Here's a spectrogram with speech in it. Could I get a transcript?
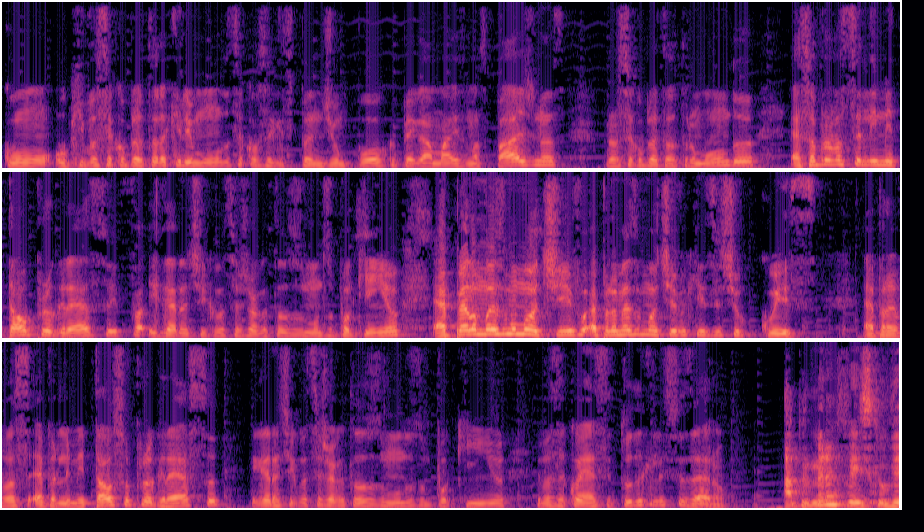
com o que você completou daquele mundo, você consegue expandir um pouco e pegar mais umas páginas pra você completar outro mundo. É só pra você limitar o progresso e, e garantir que você joga todos os mundos um pouquinho. É pelo mesmo motivo, é pelo mesmo motivo que existe o quiz. É pra, você, é pra limitar o seu progresso e garantir que você joga todos os mundos um pouquinho e você conhece tudo que eles fizeram. A primeira vez que eu vi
